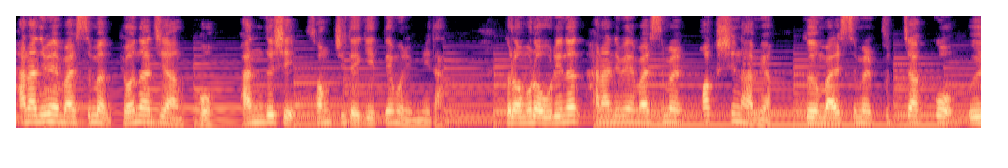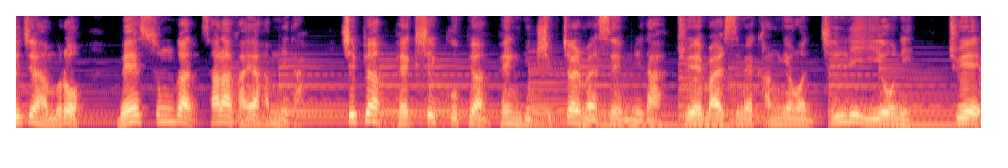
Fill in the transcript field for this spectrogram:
하나님의 말씀은 변하지 않고 반드시 성취되기 때문입니다. 그러므로 우리는 하나님의 말씀을 확신하며 그 말씀을 붙잡고 의지함으로 매 순간 살아가야 합니다. 시편 119편 160절 말씀입니다. 주의 말씀의 강령은 진리이오니 주의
